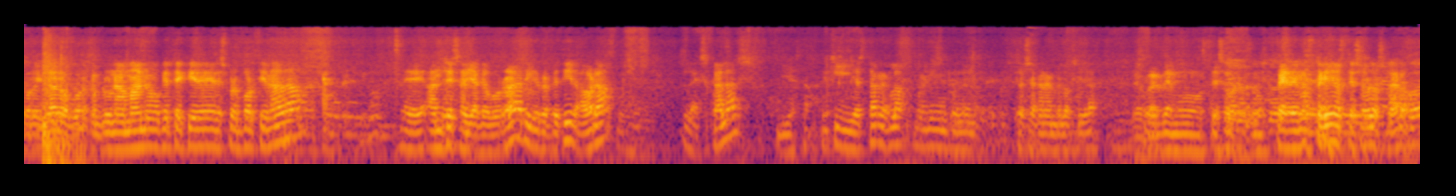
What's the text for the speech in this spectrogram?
porque claro, por ejemplo, una mano que te quede desproporcionada, eh, antes había que borrar y repetir, ahora la escalas y ya está arreglado, no hay ningún problema. Entonces se gana en velocidad. Pero perdemos tesoros, ¿no? Perdemos pequeños tesoros, claro.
